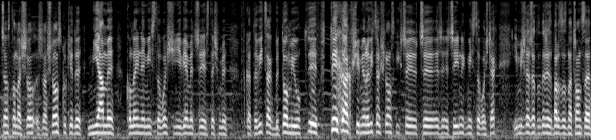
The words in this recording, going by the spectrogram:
często na, Ślą- na Śląsku, kiedy mijamy kolejne miejscowości, nie wiemy, czy jesteśmy w Katowicach, Bytomiu, w Tychach, w Siemianowicach Śląskich, czy, czy, czy innych miejscowościach. I myślę, że to też jest bardzo znaczące,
